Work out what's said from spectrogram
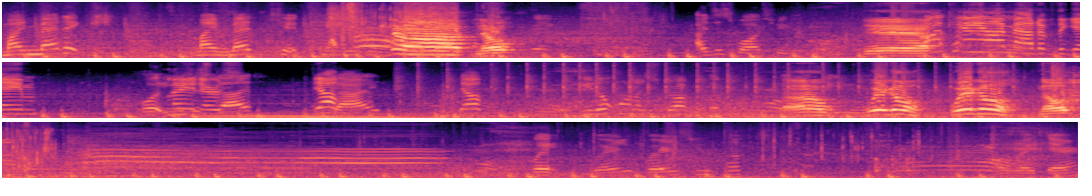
My medic, my med kit can't even. Ah, nope. I just watched you. Yeah. Okay, I'm out of the game. What you just Laters. died? Yup. Died? Yup. You don't want to struggle. Oh, wiggle, wiggle. Nope. Wait, where where is you hooked? Oh, right there.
